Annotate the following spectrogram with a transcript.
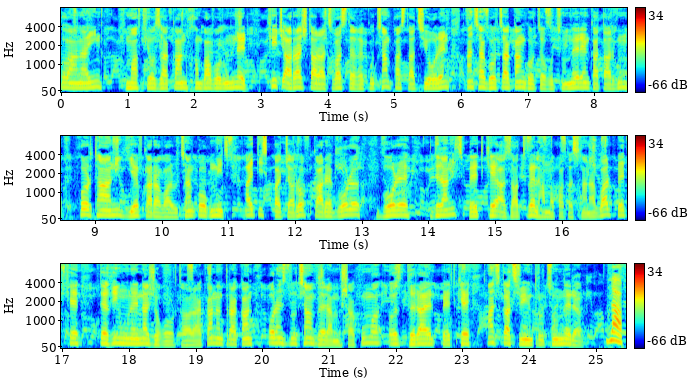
կլանային մաֆիոզական խմբավորումներ։ Քիչ առաջ տարածված տեղեկության փաստացիորեն հանցագործական գործողություններ են կատարվում խորհրդարանի եւ կառավարության կողմից։ Այդ իսկ պատճառով կարևորը, որը դրանից պետք է ազատվել համապատասխանաբար, պետք է տեղի ունենա ժողովրդի ժողովրդավարական ընտրական օրենսդրության վերամշակումը, ըստ դրա էլ պետք է անցկացրի ընտրությունները։ Լավ,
